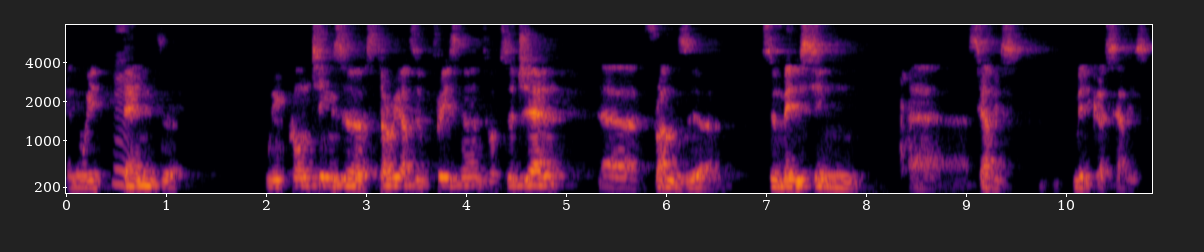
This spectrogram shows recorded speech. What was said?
and we hmm. tell the we're counting the story of the prisoners of the jail uh, from the the medicine uh, service medical service.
